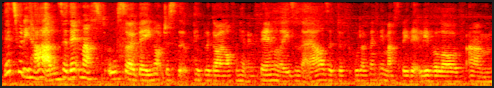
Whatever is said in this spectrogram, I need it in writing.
that's really hard. And so that must also be not just that people are going off and having families and the hours are difficult. I think there must be that level of um,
